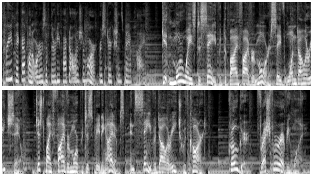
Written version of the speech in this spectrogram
Free pickup on orders of $35 or more. Restrictions may apply. Get more ways to save at the Buy Five or More Save $1 each sale. Just buy five or more participating items and save a dollar each with card. Kroger, fresh for everyone.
